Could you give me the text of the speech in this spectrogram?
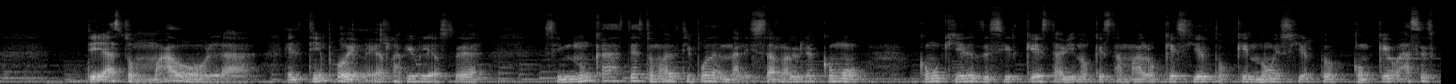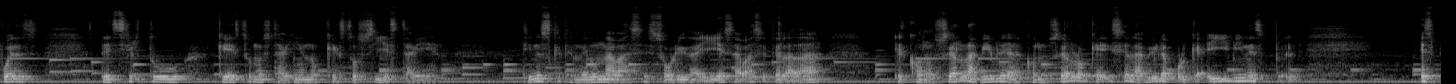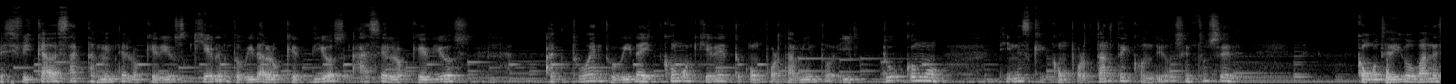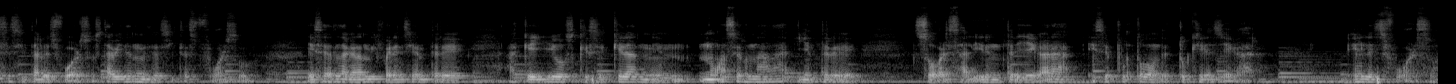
te has tomado la, el tiempo de leer la Biblia, o sea, si nunca te has tomado el tiempo de analizar la Biblia, ¿cómo, cómo quieres decir qué está bien o qué está mal, o qué es cierto o qué no es cierto? ¿Con qué bases puedes decir tú que esto no está bien o que esto sí está bien? tienes que tener una base sólida y esa base te la da el conocer la Biblia, el conocer lo que dice la Biblia, porque ahí viene especificado exactamente lo que Dios quiere en tu vida, lo que Dios hace, lo que Dios actúa en tu vida y cómo quiere tu comportamiento y tú cómo tienes que comportarte con Dios. Entonces, como te digo, va a necesitar esfuerzo. Esta vida necesita esfuerzo. Esa es la gran diferencia entre aquellos que se quedan en no hacer nada y entre sobresalir, entre llegar a ese punto donde tú quieres llegar. El esfuerzo.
